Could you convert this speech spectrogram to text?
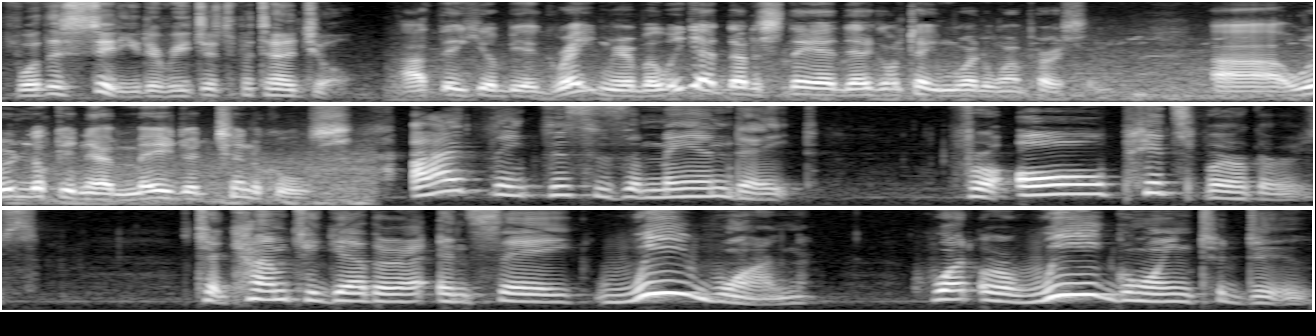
for the city to reach its potential. I think he'll be a great mayor, but we got to understand that it's going to take more than one person. Uh, we're looking at major tentacles. I think this is a mandate for all Pittsburghers to come together and say, we won. What are we going to do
